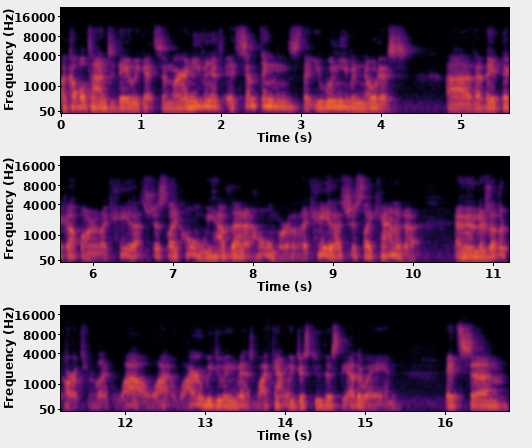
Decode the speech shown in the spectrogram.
a couple times a day we get somewhere and even if it's some things that you wouldn't even notice uh, that they pick up on are like hey that's just like home. We have that at home. Or like hey that's just like canada. And then there's other parts where like wow why, why are we doing this? Why can't we just do this the other way? And it's um,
